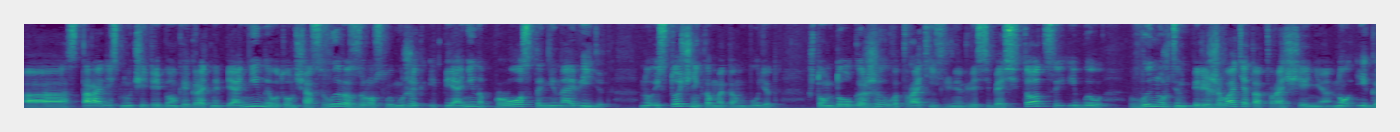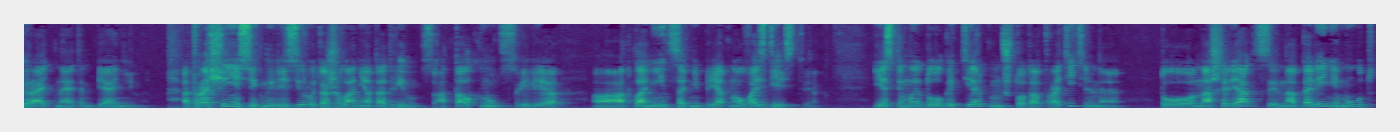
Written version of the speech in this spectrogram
старались научить ребенка играть на пианино, и вот он сейчас вырос, взрослый мужик, и пианино просто ненавидит. Но источником этому будет, что он долго жил в отвратительной для себя ситуации и был вынужден переживать это отвращение, но играть на этом пианино. Отвращение сигнализирует о желании отодвинуться, оттолкнуться или э, отклониться от неприятного воздействия. Если мы долго терпим что-то отвратительное, то наши реакции на отдаление могут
